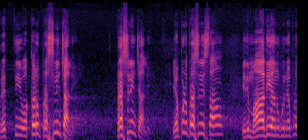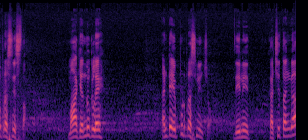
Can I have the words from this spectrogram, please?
ప్రతి ఒక్కరూ ప్రశ్నించాలి. ప్రశ్నించాలి. ఎప్పుడు ప్రశ్నిస్తాం? ఇది మాది అనుకున్నప్పుడు ప్రశ్నిస్తాం. మాకెందుకులే? అంటే ఎప్పుడు ప్రశ్నించాం. దీన్ని ఖచ్చితంగా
